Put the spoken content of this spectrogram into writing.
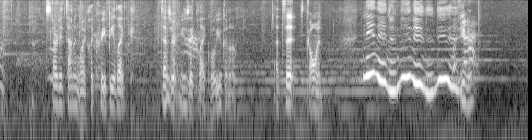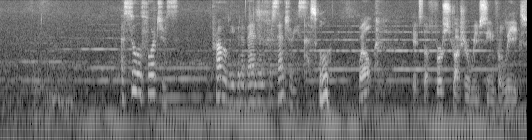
It started sounding like like creepy like desert music. Like, well, you're gonna? That's it. It's going. What's You know. that? A Suel fortress. Probably been abandoned for centuries. School. Well, it's the first structure we've seen for leagues.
